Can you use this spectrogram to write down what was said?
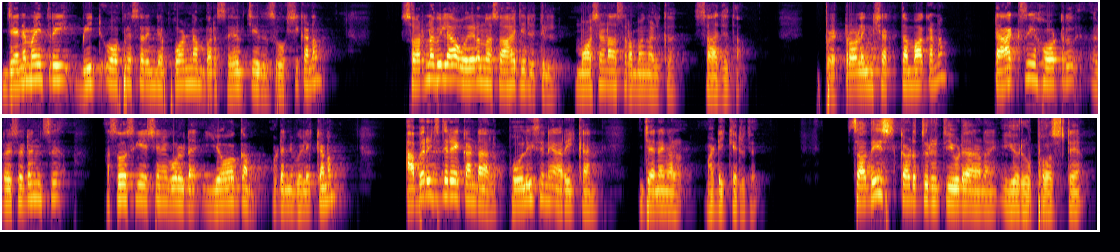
ജനമൈത്രി ബീറ്റ് ഓഫീസറിന്റെ ഫോൺ നമ്പർ സേവ് ചെയ്ത് സൂക്ഷിക്കണം. സ്വർണവില ഉയർന്ന സാഹചര്യത്തിൽ മോഷണ ശ്രമങ്ങൾക്ക് സാധ്യത. പെട്രോളിംഗ് ശക്തമാക്കണം. ടാക്സി ഹോട്ടൽ റെസിഡൻസ് അസോസിയേഷനുകളുടെ യോഗം ഉടൻ വിളിക്കണം. അപരിചിതരെ കണ്ടാൽ പോലീസിനെ അറിയിക്കാൻ ജനങ്ങൾ മടിക്കരുത്. സതീഷ് കടുത്തുരുത്തിയുടെയാണ് ഈ ഒരു പോസ്റ്റ്.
